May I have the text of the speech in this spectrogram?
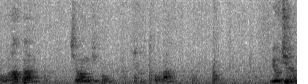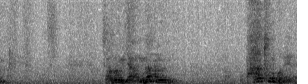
오화가 제왕지고 수토가 묘지란 말이에요. 자, 그럼 양간은 다 통분해.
